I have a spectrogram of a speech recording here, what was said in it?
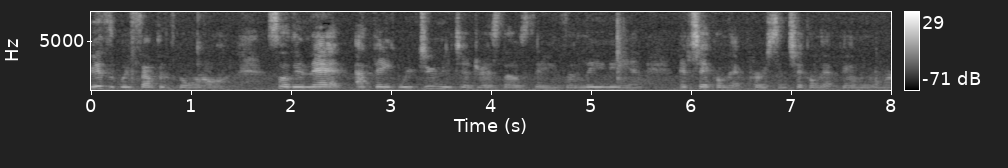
visibly something's going on. So then that, I think we do need to address those things and lean in and check on that person, check on that family member.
